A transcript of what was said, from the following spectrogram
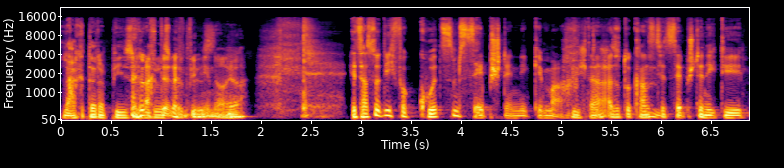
Lachtherapie. Lachtherapie, genau, ja. ja. Jetzt hast du dich vor kurzem selbstständig gemacht. Ja? Also du kannst jetzt selbstständig die,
